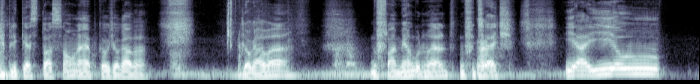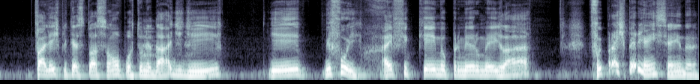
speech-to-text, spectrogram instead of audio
Expliquei a situação. Na época eu jogava jogava no Flamengo, não era? no futsal. E aí eu falei, expliquei a situação, a oportunidade de ir e, e fui. Aí fiquei meu primeiro mês lá, Fui pra experiência ainda, né?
